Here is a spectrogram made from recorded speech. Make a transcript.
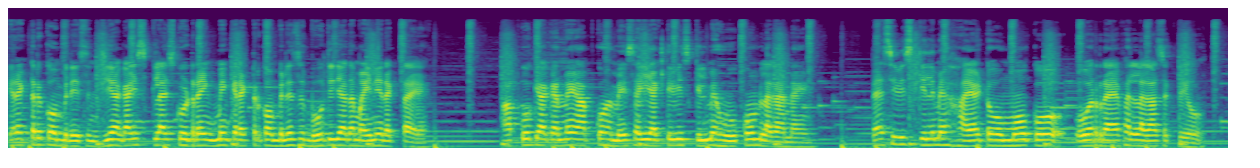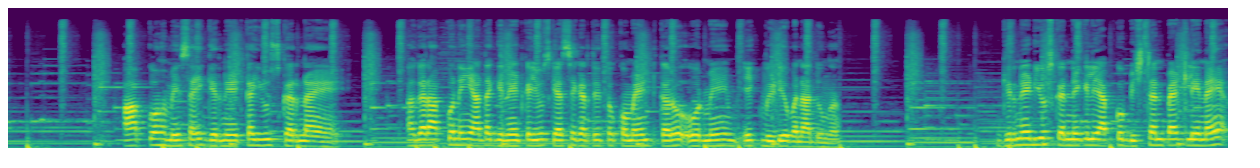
कैरेक्टर कॉम्बिनेशन जी हाँ गाइस क्लास कोड रैंक में कैरेक्टर कॉम्बिनेशन बहुत ही ज़्यादा मायने रखता है। आपको क्या करना है? आपको हमेशा ही एक्टिव स्किल में हुकोम लगाना है। पैसिव स्किल में हायाटो मोको और राइफल लगा सकते हो। आपको हमेशा ही ग्रेनेड का यूज़ करना है। अगर आपको नहीं आता ग्रेनेड का यूज़ कैसे करते तो कमेंट करो और मैं एक वीडियो बना दूँगा। ग्रेनेड यूज़ करने के लिए आपको बिस्टन पैट लेना है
